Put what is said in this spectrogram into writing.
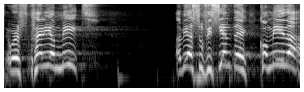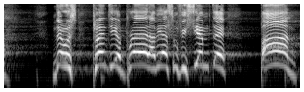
There was plenty of meat. Había suficiente comida. There was plenty of bread, había suficiente pan.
